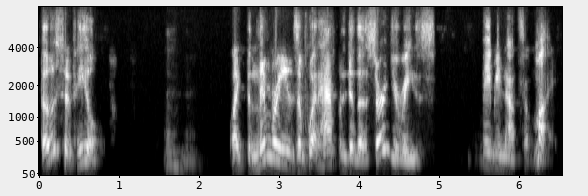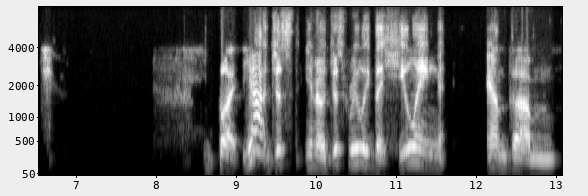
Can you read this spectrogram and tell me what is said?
Those have healed. Mm-hmm. Like the memories of what happened to those surgeries maybe not so much. But yeah, just you know, just really the healing and um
